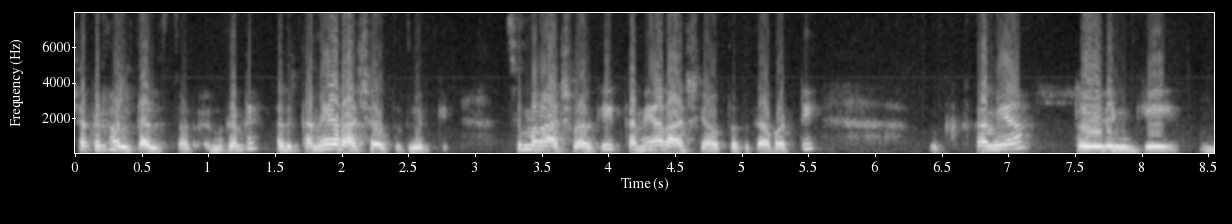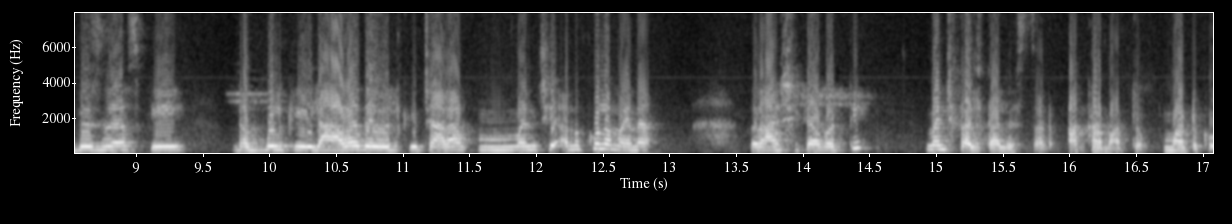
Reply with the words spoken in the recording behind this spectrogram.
చక్కటి ఫలితాలు ఇస్తారు. ఎందుకంటే అది కన్యా రాశి అవుతుంది వీరికి. సింహరాశి వారికి కన్యా రాశి అవుతుంది కాబట్టి కన్యా ట్రేడింగ్కి బిజినెస్కి డబ్బులకి లావాదేవీలకి చాలా మంచి అనుకూలమైన రాశి కాబట్టి మంచి ఫలితాలు ఇస్తాడు అక్కడ మాత్రం మటుకు.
